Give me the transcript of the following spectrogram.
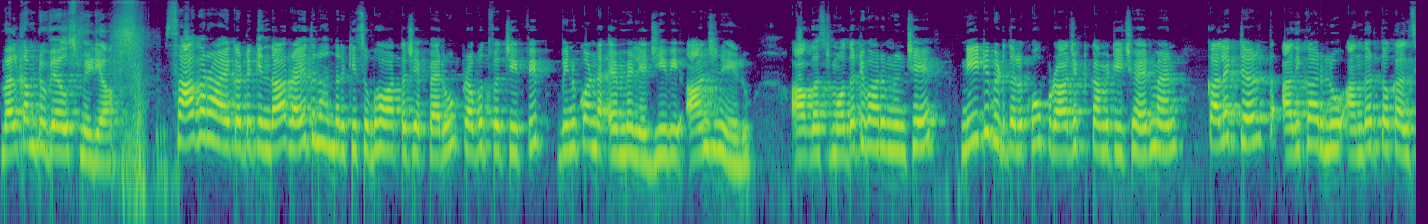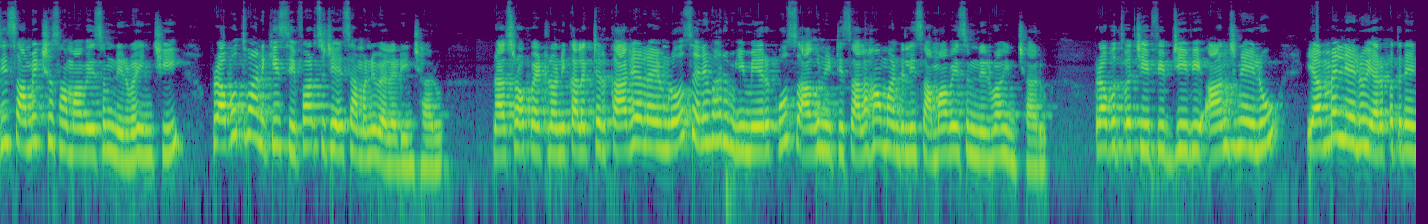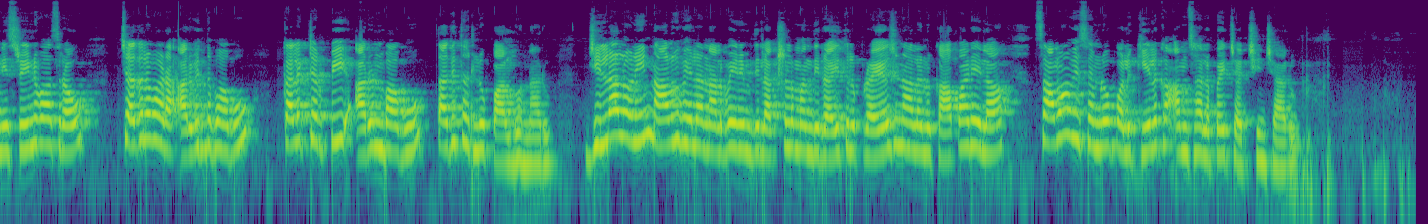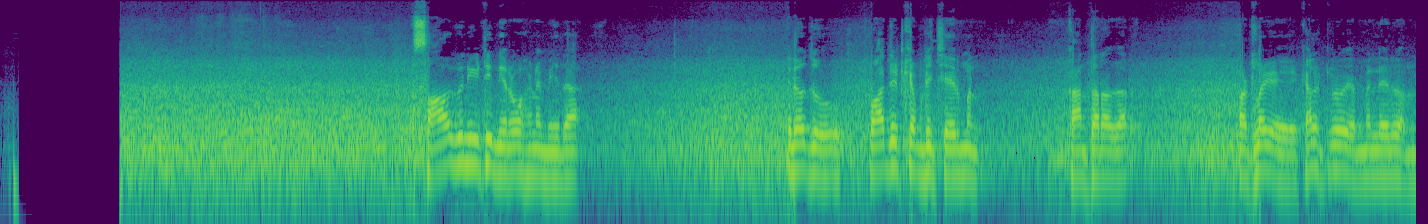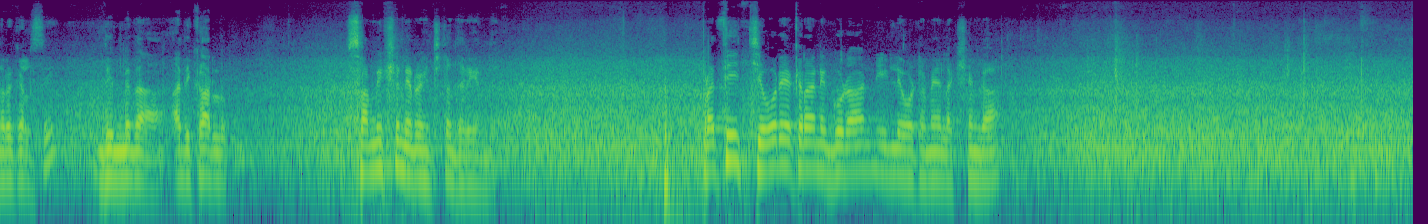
Welcome to waves media Sagar ఆయకట్టు కింద రైతులందరికీ శుభవార్త చెప్పారు ప్రభుత్వ chief whip Vinukonda MLA GV Anjaneyulu. August మొదటి వారం నుంచే నీటి విడుదలకు ప్రాజెక్ట్ కమిటీ చైర్మన్ కలెక్టర్ అధికారులు అందరితో కలిసి సమీక్ష సమావేశం నిర్వహించి ప్రభుత్వానికి సిఫార్సు చేశామని వెల్లడించారు. నసరావుపేటలోని కలెక్టర్ కార్యాలయంలో శనివారం ఈ మేరకు సాగునీటి సలహా మండలి సమావేశం నిర్వహించారు. ప్రభుత్వ చీఫ్ విప్ జీవి ఆంజనేయులు ఎమ్మెల్యేలు ఎరపతినేని శ్రీనివాసరావు చదలవాడ అరవిందబాబు కలెక్టర్ పి. అరుణ్ బాబు తదితరులు పాల్గొన్నారు. జిల్లాలోని నాలుగు వేల నలభై ఎనిమిది లక్షల మంది రైతుల ప్రయోజనాలను కాపాడేలా సమావేశంలో పలు కీలక అంశాలపై చర్చించారు. సాగునీటి నిర్వహణ మీద ఈరోజు ప్రాజెక్ట్ కమిటీ చైర్మన్ కాంతారావు గారు అట్లాగే కలెక్టర్ ఎమ్మెల్యేలు అందరూ కలిసి దీని మీద అధికారులు సమీక్ష నిర్వహించడం జరిగింది. ప్రతి చివరి ఎకరానికి కూడా నీళ్ళు ఇవ్వటమే లక్ష్యంగా.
